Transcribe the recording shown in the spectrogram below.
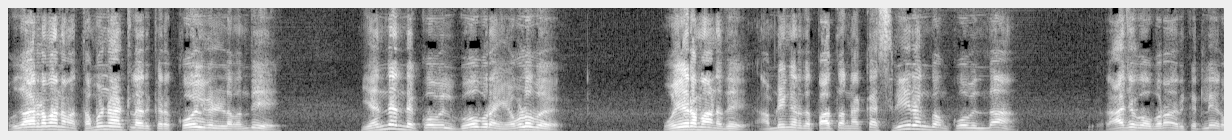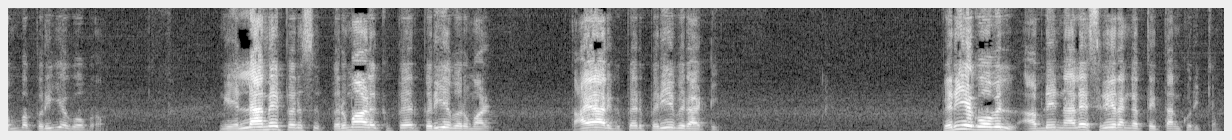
உதாரணமா நம்ம தமிழ்நாட்டில் இருக்கிற கோயில்கள்ல வந்து எந்தெந்த கோவில் கோபுரம் எவ்வளவு உயரமானது அப்படிங்கிறத பார்த்தோம்னாக்கா ஸ்ரீரங்கம் கோவில் தான் ராஜகோபுரம் இருக்கிறதுலே ரொம்ப பெரிய கோபுரம். இங்க எல்லாமே பெருசு. பெருமாளுக்கு பேர் பெரிய பெருமாள். தாயாருக்கு பேர் பெரிய பிராட்டி. பெரிய கோவில் அப்படின்னாலே ஸ்ரீரங்கத்தை தான் குறிக்கும்.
